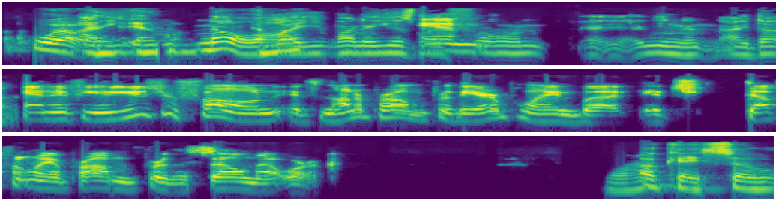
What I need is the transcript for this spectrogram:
well, I, and, and no, I I- want to use my and- phone. I I mean, I don't. And if you use your phone, it's not a problem for the airplane, but it's definitely a problem for the cell network. okay, so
